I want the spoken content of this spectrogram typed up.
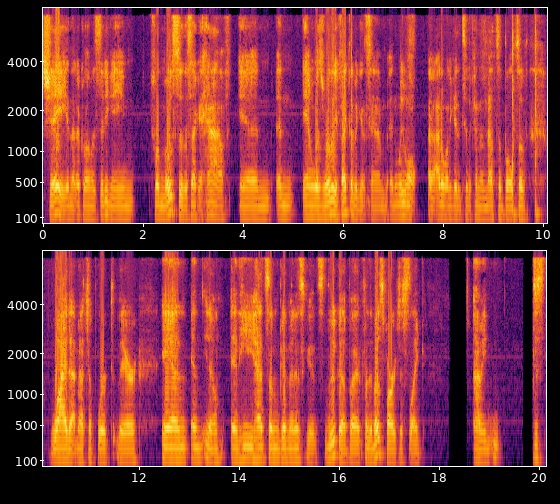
Shea in that Oklahoma City game for most of the second half, and and and was really effective against him. And we won't. Uh, I don't want to get into the kind of nuts and bolts of why that matchup worked there. And and you know, and he had some good minutes against Luka, but for the most part, just like, I mean, just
